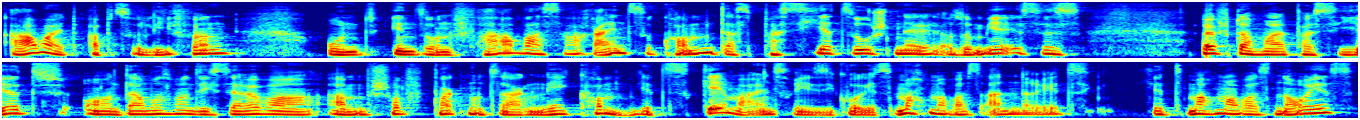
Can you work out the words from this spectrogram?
Arbeit abzuliefern und in so ein Fahrwasser reinzukommen, das passiert so schnell. Also mir ist es öfter mal passiert und da muss man sich selber am Schopf packen und sagen, nee, komm, jetzt geh mal ins Risiko, jetzt mach mal was anderes, jetzt, jetzt mach mal was Neues,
